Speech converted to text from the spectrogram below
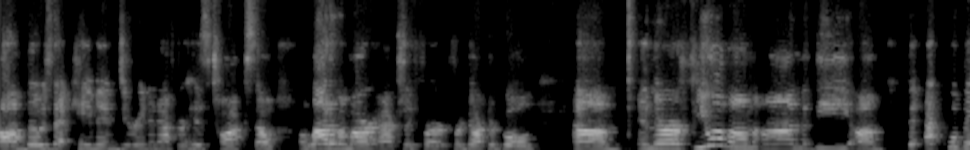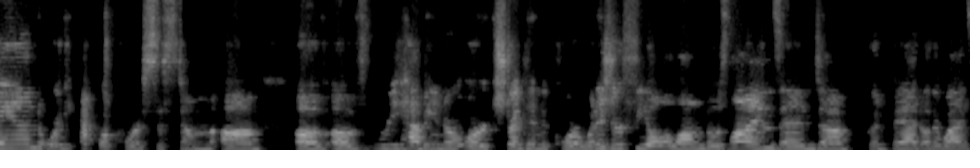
um, those that came in during and after his talk. So a lot of them are actually for, for Dr. Gold. Um, and there are a few of them on the, um, the Equiband or the Equicore system um, of, of rehabbing or, or strengthening the core. What is your feel along those lines and um, good, bad, otherwise?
